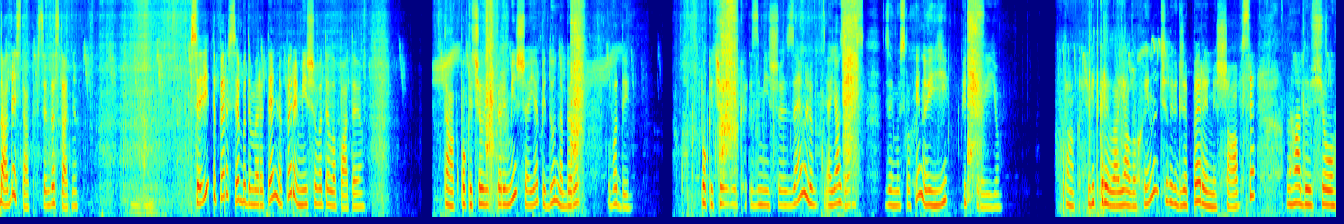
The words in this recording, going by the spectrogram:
Да, десь так, все достатньо. Все, і тепер все будемо ретельно перемішувати лопатою. Так, поки чоловік перемішує, я піду наберу води. Поки чоловік змішує землю, а я зараз займусь лохиною і її відкрию. Так, відкрила я лохину, чоловік вже перемішав все. Нагадую, що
